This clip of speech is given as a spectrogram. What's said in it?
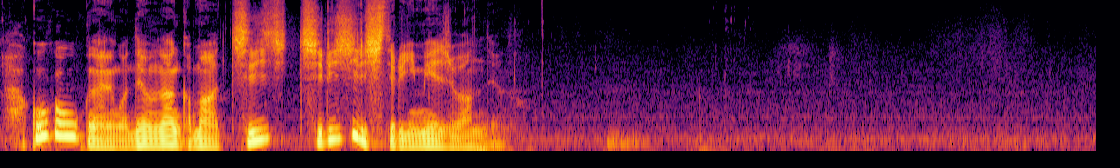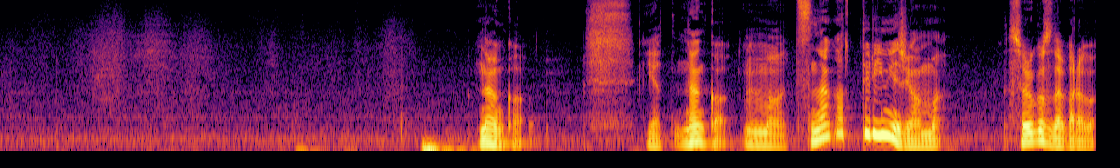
箱が多くないのか。でもなんかまあチリチリチリしてるイメージはあるんだよななんかいやなんかまあつながってるイメージがあんまそれこそだから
